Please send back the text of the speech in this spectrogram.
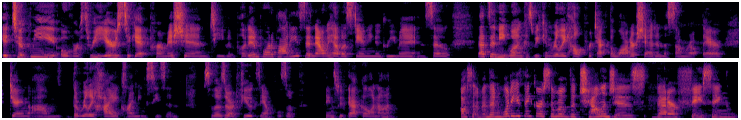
it took me over three years to get permission to even put in porta potties. And now we have a standing agreement. And so that's a neat one because we can really help protect the watershed in the summer up there during um, the really high climbing season. So those are a few examples of things we've got going on. Awesome. And then what do you think are some of the challenges that are facing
